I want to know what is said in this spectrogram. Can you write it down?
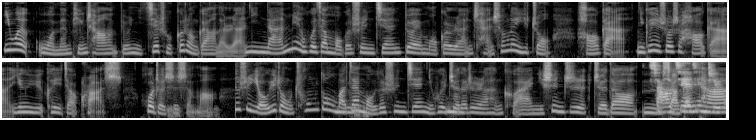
因为我们平常，比如你接触各种各样的人，你难免会在某个瞬间对某个人产生了一种好感，你可以说是好感，英语可以叫 crush。或者是什么，就是有一种冲动吧，在某一个瞬间，你会觉得这个人很可爱，你甚至觉得嗯想跟他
